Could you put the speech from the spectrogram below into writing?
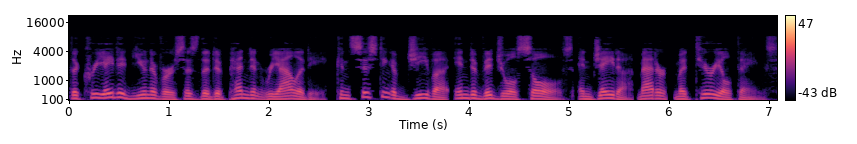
The created universe is the dependent reality, consisting of jiva individual souls and jada matter, material things.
